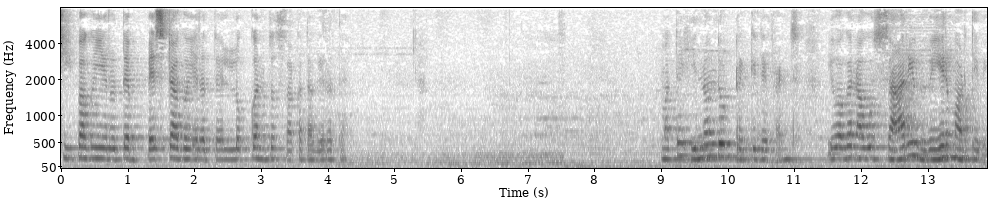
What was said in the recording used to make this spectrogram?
ಚೀಪಾಗೂ ಇರುತ್ತೆ ಬೆಸ್ಟ್ ಆಗು ಇರುತ್ತೆ ಲುಕ್ ಅಂತೂ ಸಖತ್ತಾಗಿರುತ್ತೆ. ಮತ್ತು ಇನ್ನೊಂದು ಟ್ರಿಕ್ ಇದೆ ಫ್ರೆಂಡ್ಸ್ ಇವಾಗ ನಾವು ಸ್ಯಾರಿ ವೇರ್ ಮಾಡ್ತೀವಿ.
